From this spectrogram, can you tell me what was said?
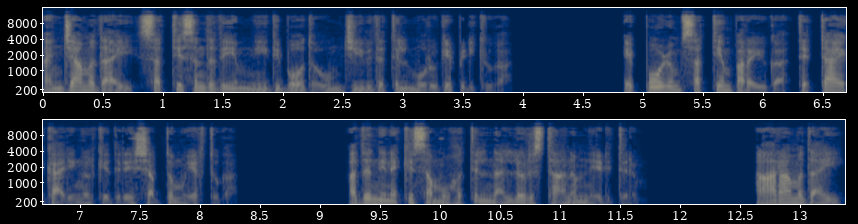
അഞ്ചാമതായി സത്യസന്ധതയും നീതിബോധവും ജീവിതത്തിൽ മുറുകെ പിടിക്കുക. എപ്പോഴും സത്യം പറയുക തെറ്റായ കാര്യങ്ങൾക്കെതിരെ ശബ്ദമുയർത്തുക. അത് നിനക്ക് സമൂഹത്തിൽ നല്ലൊരു സ്ഥാനം നേടിത്തരും. ആറാമതായി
